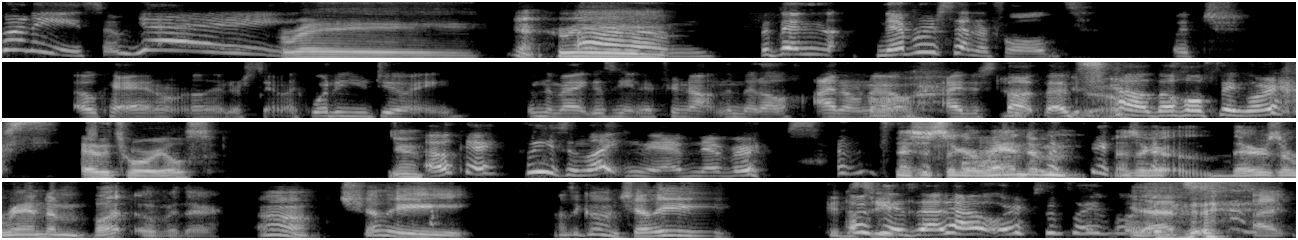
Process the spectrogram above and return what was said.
bunny, so yay! Hooray! Yeah, hooray. Um, but then never a centerfold, which okay, I don't really understand. Like, what are you doing in the magazine if you're not in the middle? I don't know. Oh, I just thought you that's know. how the whole thing works. Editorials. Yeah. Okay, please enlighten me. I've never. There's just like a random. There's like a. There's a random butt over there. Oh, Shelly, how's it going, Shelly? Good to see Okay, you. is that how it works with Playboy? That's I, It's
